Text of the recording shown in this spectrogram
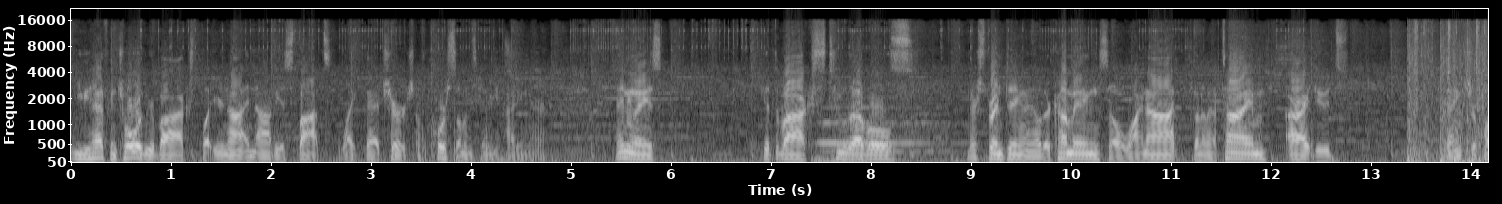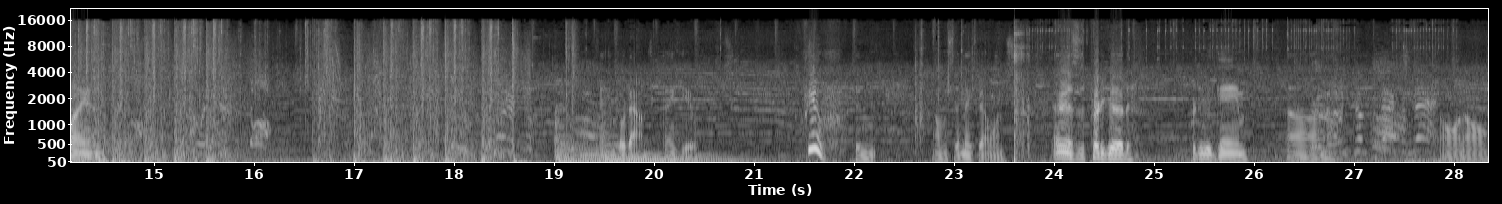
you have control of your box, but you're not in obvious spots, like that church. Of course someone's going to be hiding there. Anyways, get the box, two levels. They're sprinting, I know they're coming, so why not? Don't have time. Alright, dudes. Thanks for playing. And go down. Thank you. Phew! Didn't almost didn't make that one. Anyways, it's pretty good pretty good game. Um, all in all.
